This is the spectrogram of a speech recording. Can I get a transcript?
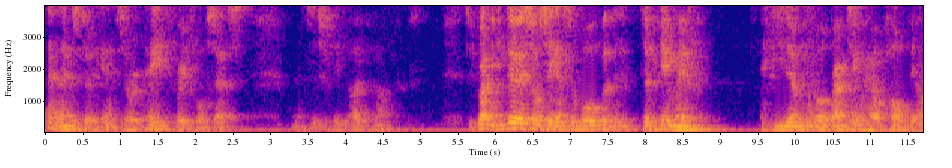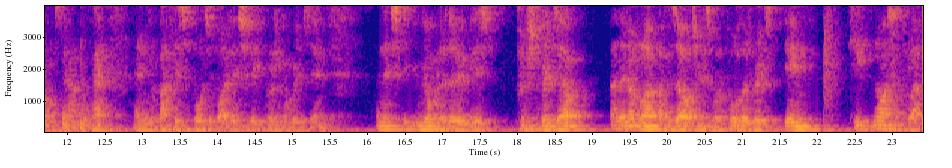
and then just do it again. So repeat three, four sets. And just literally open up. So you can do this also against the wall, but the, to begin with, if you do it on the floor, gravity will help hold the arms down, okay? And your back is supported by literally pulling your ribs in. And literally, what you want to do is push the ribs out, and then on the lower back is arching, so we want to pull those ribs in, keep it nice and flat,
